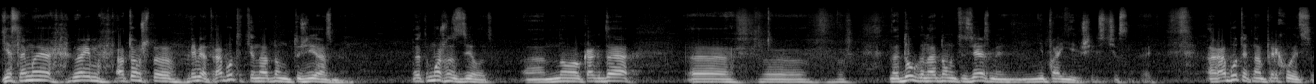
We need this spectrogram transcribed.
Если мы говорим о том, что, ребят, работайте на одном энтузиазме, это можно сделать. Но когда э, э, надолго на одном энтузиазме не поедешь, если честно сказать. А работать нам приходится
